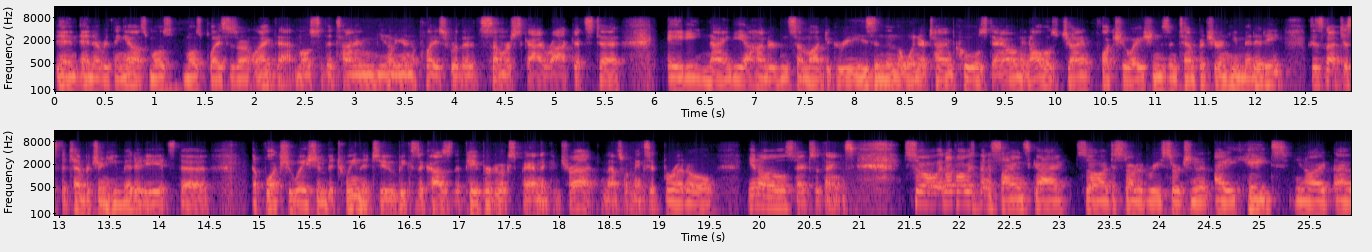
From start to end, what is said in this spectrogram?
and and everything else. Most most places aren't like that. Most of the time, you know, you're in a place where the summer skyrockets to 80, 90, 100 and some odd degrees, and then the wintertime cools down, and all those giant fluctuations in temperature and humidity. Because it's not just the temperature and humidity, it's the, the fluctuation between the two because it causes the paper to expand and contract, and that's what makes it brittle, you know, those types of things. So, and I've always been a science guy, so I just started researching it. I hate, you know, I, I,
